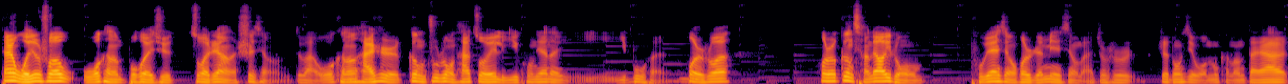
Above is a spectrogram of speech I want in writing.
但是我就说我可能不会去做这样的事情，对吧？我可能还是更注重它作为礼仪空间的一一部分，或者说或者更强调一种普遍性或者人民性吧。就是这东西我们可能大家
